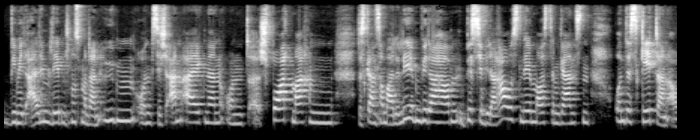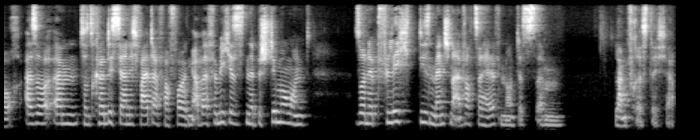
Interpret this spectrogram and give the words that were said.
wie mit allem Leben, das muss man dann üben und sich aneignen und äh, Sport machen, das ganz normale Leben wieder haben, ein bisschen wieder rausnehmen aus dem Ganzen. Und es geht dann auch. Also ähm, sonst könnte ich es ja nicht weiterverfolgen. Aber für mich ist es eine Bestimmung und so eine Pflicht, diesen Menschen einfach zu helfen. Und das ähm, langfristig, ja.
